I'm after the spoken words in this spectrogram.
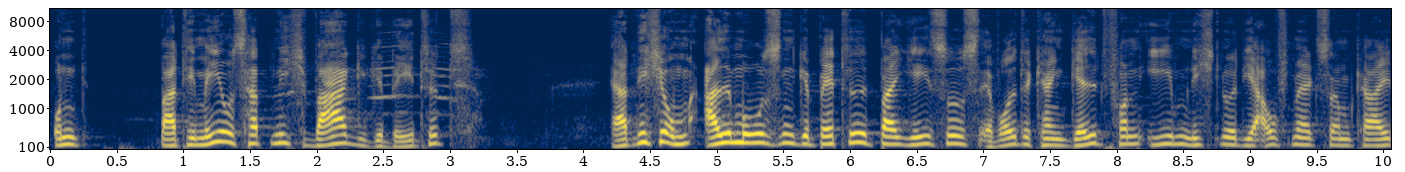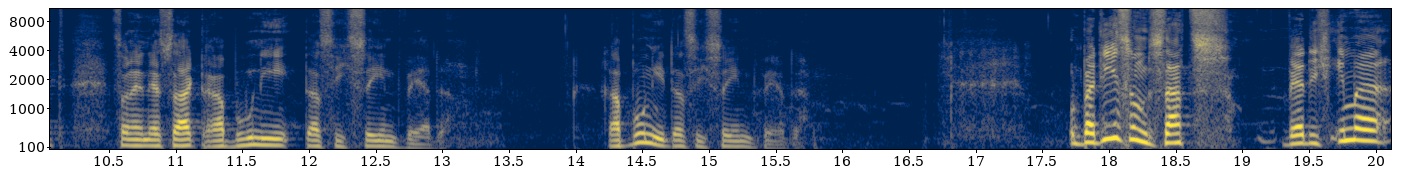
Und Bartimäus hat nicht vage gebetet, er hat nicht um Almosen gebettelt bei Jesus, er wollte kein Geld von ihm, nicht nur die Aufmerksamkeit, sondern er sagt, Rabuni, dass ich sehend werde. Rabuni, dass ich sehend werde. Und bei diesem Satz werde ich immer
